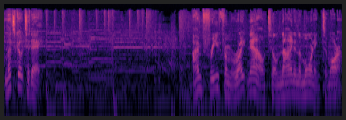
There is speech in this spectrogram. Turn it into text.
Let's go today. I'm free from right now till 9 in the morning tomorrow.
